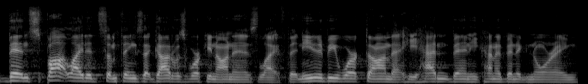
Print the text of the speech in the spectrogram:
then spotlighted some things that God was working on in his life that needed to be worked on that he hadn't been, he kind of been ignoring.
